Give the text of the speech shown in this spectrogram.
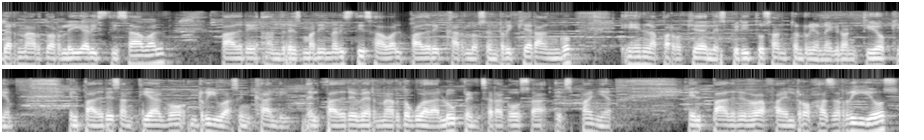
Bernardo Arley Aristizábal, padre Andrés Marín Aristizábal, padre Carlos Enrique Arango en la parroquia del Espíritu Santo en Río Negro, Antioquia, el padre Santiago Rivas en Cali, el padre Bernardo Guadalupe en Zaragoza, España, el padre Rafael Rojas Ríos,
